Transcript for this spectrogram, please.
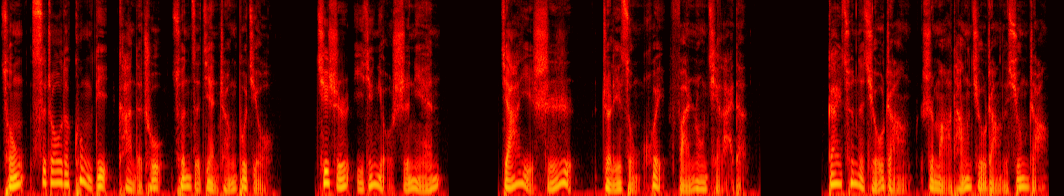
从四周的空地看得出，村子建成不久，其实已经有十年。假以时日，这里总会繁荣起来的。该村的酋长是马唐酋长的兄长，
